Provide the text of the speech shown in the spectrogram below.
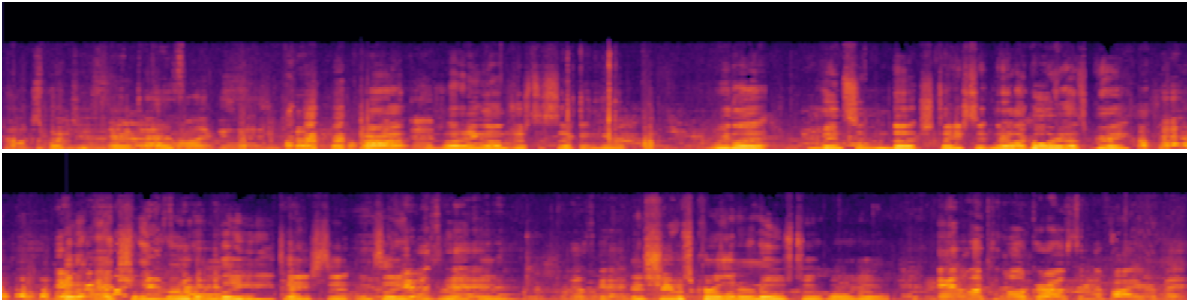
That looks pretty good. It does look good. All right, so hang on just a second here. We let Vincent and Dutch taste it, and they're like, "Oh yeah, it's great." But I actually heard a lady taste it and say it, was, really good. It was good. and she was curling her nose to it a while ago. It looked a little gross in the fire, but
